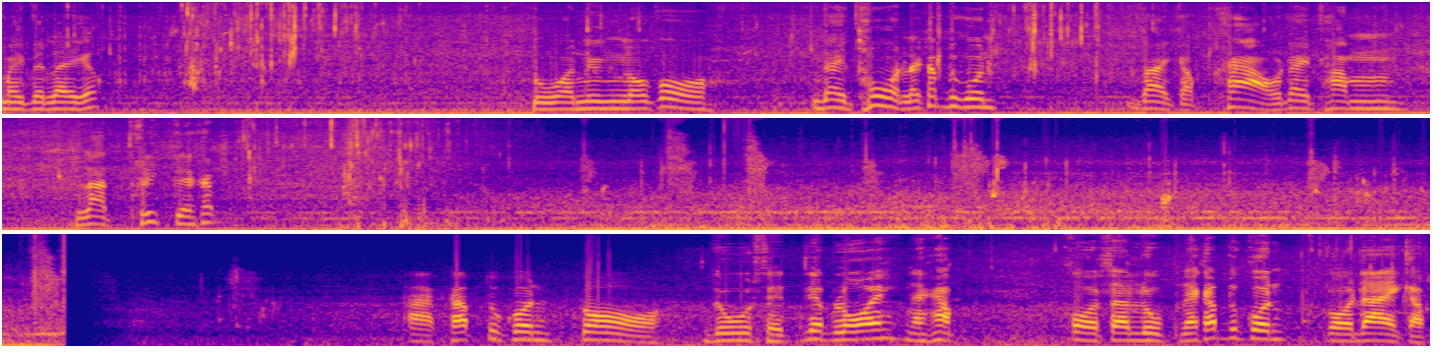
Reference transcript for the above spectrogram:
ไม่เป็นไรครับ ตัวหนึ่งเราก็ได้โทษแล้วครับทุกคน ได้กับข้าวได้ทำ ราดพริกเลยครับอะครับทุกคนก็ดูเสร็จเรียบร้อยนะครับก็สรุปนะครับทุกคนก็ได้กับ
